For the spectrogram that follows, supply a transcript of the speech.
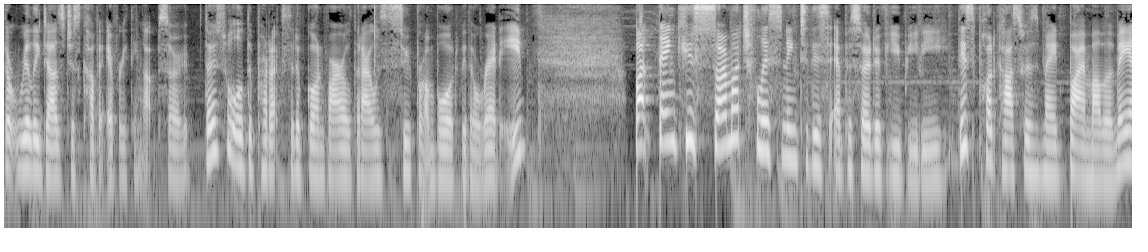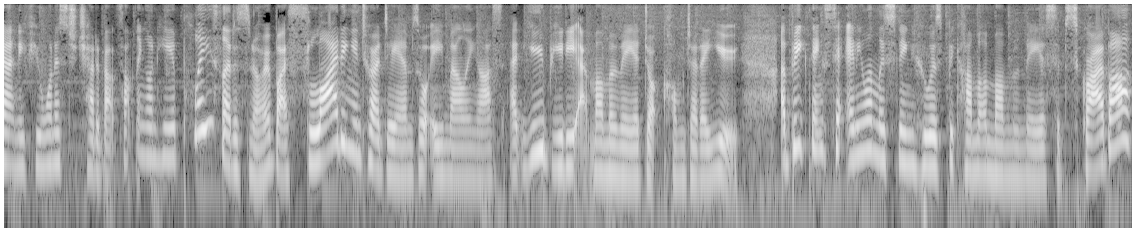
that really does just cover everything up. So, those were all the products that have gone viral that I was super on board with already. But thank you so much for listening to this episode of You Beauty. This podcast was made by Mamamia, and if you want us to chat about something on here, please let us know by sliding into our DMs or emailing us at youbeauty at mamamia.com.au. A big thanks to anyone listening who has become a Mamamia subscriber.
